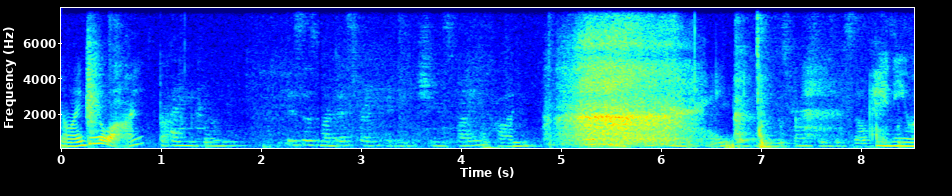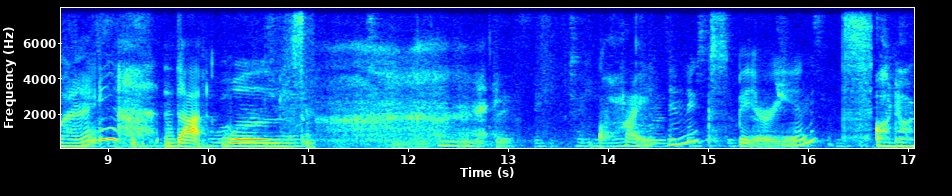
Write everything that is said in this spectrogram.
No idea why, but This is my best friend Penny. She's funny, kind. anyway, that was quite an experience. Oh no,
